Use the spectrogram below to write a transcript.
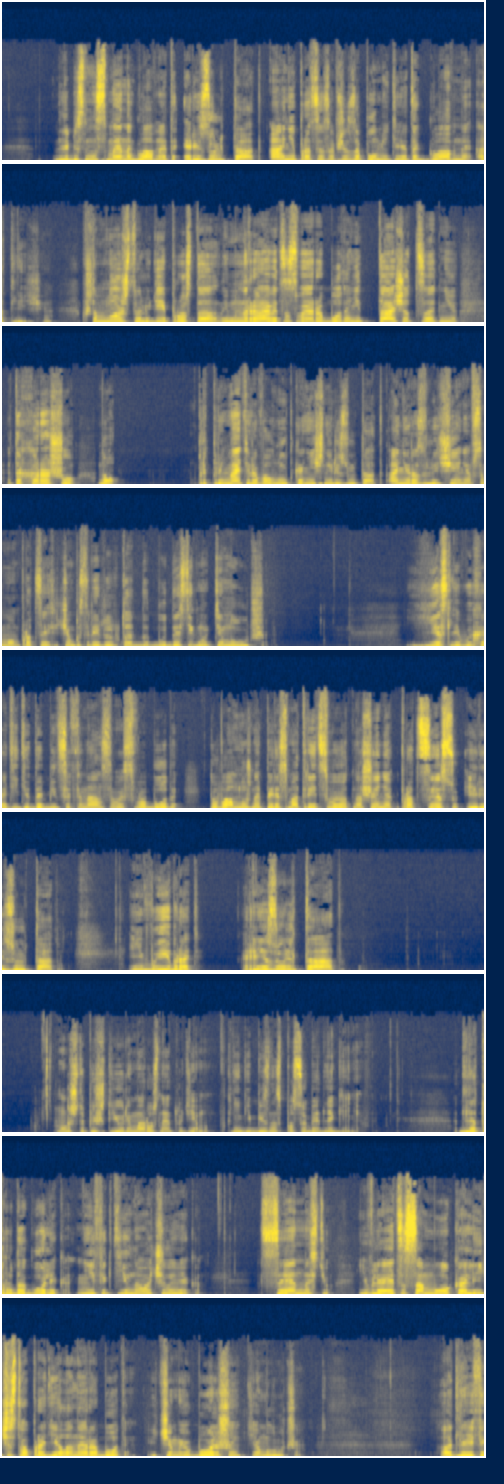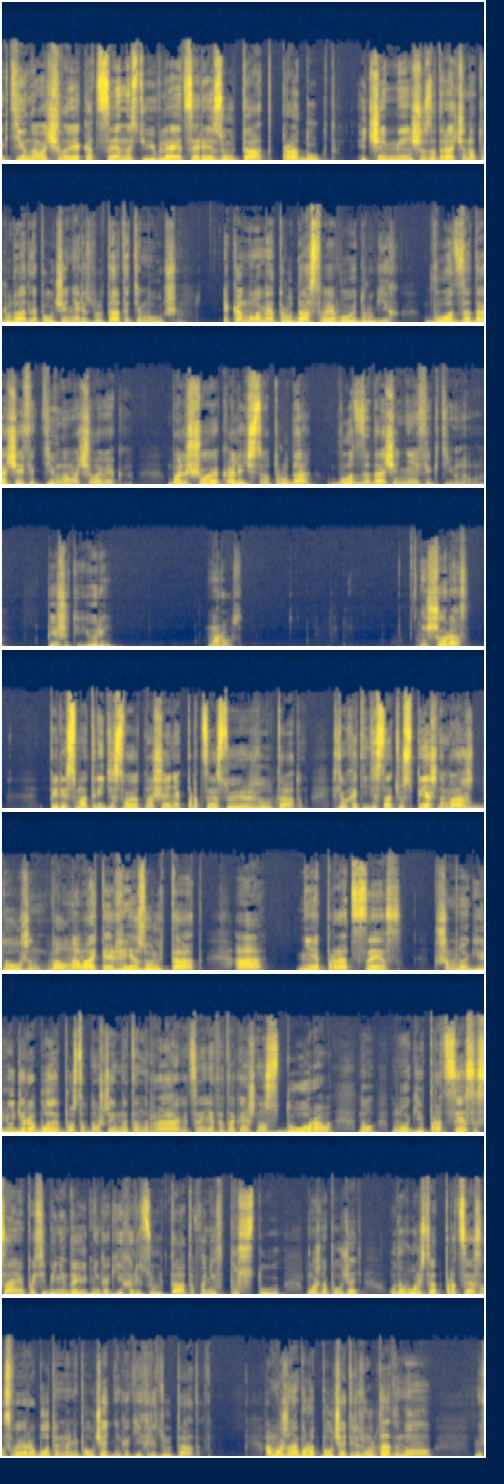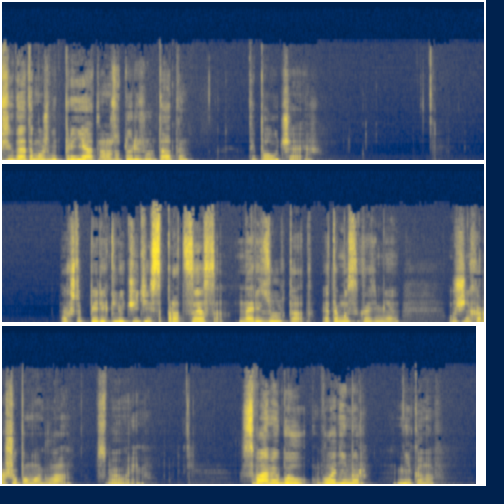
Для бизнесмена главное это результат, а не процесс. Вообще запомните, это главное отличие. Потому что множество людей просто, им нравится своя работа, они тащатся от нее. Это хорошо, но предпринимателя волнует конечный результат, а не развлечение в самом процессе. Чем быстрее результат будет достигнут, тем лучше. Если вы хотите добиться финансовой свободы, то вам нужно пересмотреть свое отношение к процессу и результату. И выбрать результат. Вот что пишет Юрий Мороз на эту тему в книге «Бизнес-пособие для гениев». Для трудоголика, неэффективного человека, ценностью является само количество проделанной работы. И чем ее больше, тем лучше. А для эффективного человека ценностью является результат, продукт, и чем меньше затрачено труда для получения результата, тем лучше. Экономия труда своего и других – вот задача эффективного человека. Большое количество труда – вот задача неэффективного. Пишет Юрий Мороз. Еще раз. Пересмотрите свое отношение к процессу и результату. Если вы хотите стать успешным, вас должен волновать результат, а не процесс. Потому что многие люди работают просто потому, что им это нравится. Нет, это, конечно, здорово, но многие процессы сами по себе не дают никаких результатов. Они впустую. Можно получать удовольствие от процесса своей работы, но не получать никаких результатов. А можно, наоборот, получать результаты, но не всегда это может быть приятно. Но зато результаты ты получаешь. Так что переключитесь с процесса на результат. Эта мысль, кстати, мне очень хорошо помогла в свое время. С вами был Владимир Никонов.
